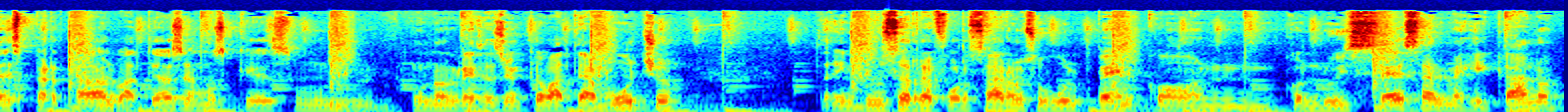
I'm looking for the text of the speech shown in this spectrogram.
despertado el bateo, sabemos que es una organización que batea mucho. Incluso reforzaron su bullpen con, Luis César, el mexicano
